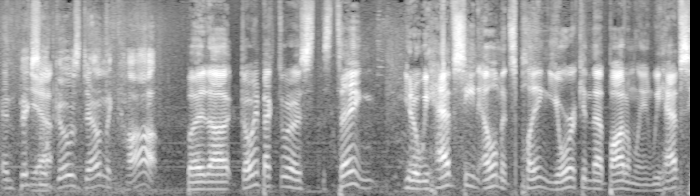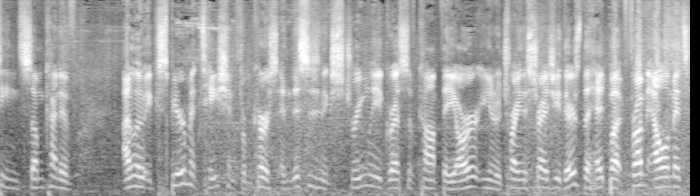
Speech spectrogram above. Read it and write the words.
And Pixel yeah. goes down the cop. But uh, going back to what I was saying, you know, we have seen elements playing Yorick in that bottom lane. We have seen some kind of I don't know, experimentation from Curse, and this is an extremely aggressive comp. They are, you know, trying the strategy. There's the headbutt from Elements,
